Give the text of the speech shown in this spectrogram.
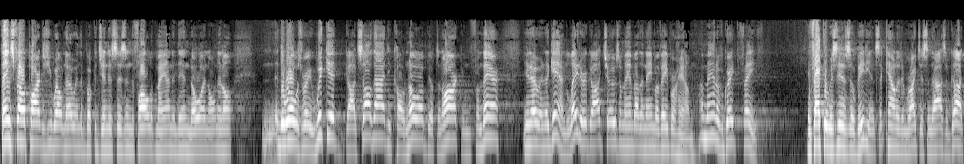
Things fell apart, as you well know, in the book of Genesis and the fall of man, and then Noah, and on and on. The world was very wicked. God saw that. He called Noah, built an ark, and from there, you know, and again, later, God chose a man by the name of Abraham, a man of great faith. In fact, it was his obedience that counted him righteous in the eyes of God.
